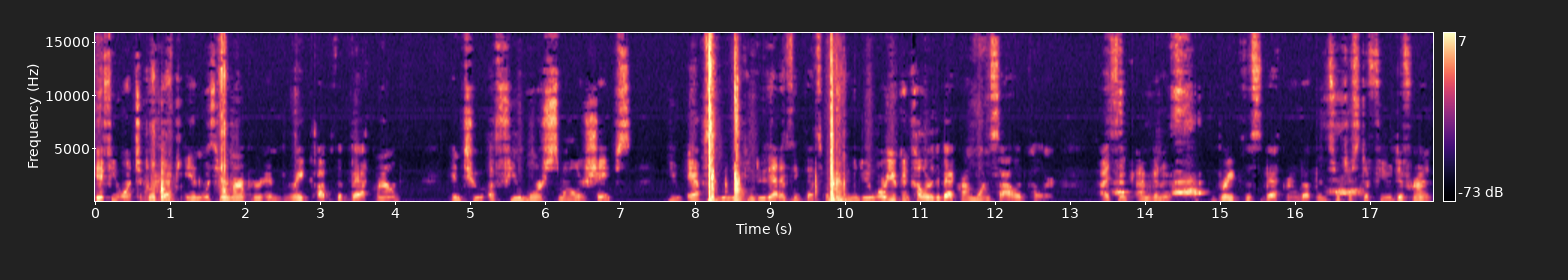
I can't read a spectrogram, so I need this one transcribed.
If you want to go back in with your marker and break up the background into a few more smaller shapes, you absolutely can do that. I think that's what I'm going to do. Or you can color the background one solid color. I think I'm going to break this background up into just a few different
